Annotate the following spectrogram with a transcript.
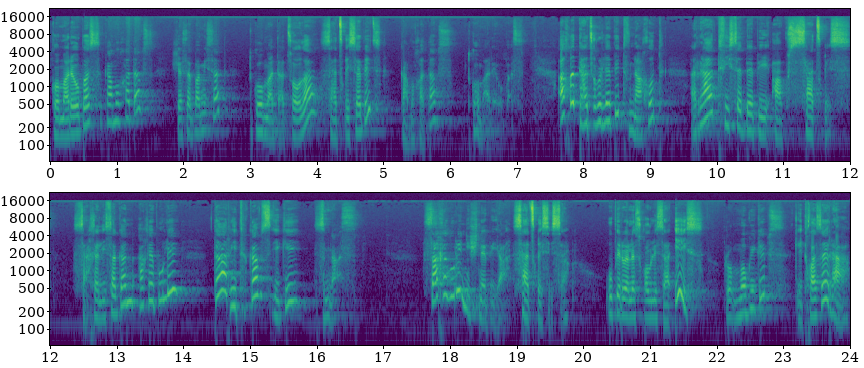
მდგომარეობას გამოხატავს, შესაბამისად, დგომა და წოლა საწყისებიც გამოხატავს მდგომარეობას. ახლა დაწვრილებით ვნახოთ, რა თვისებები აქვს საწყის სახელისაგან აღებული და რით გავს იგი ზმნას. სახელური ნიშნებია საწყისისა. უპირველეს ყოვლისა ის, რომ მოგვიგებს კითხვაზე რა,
